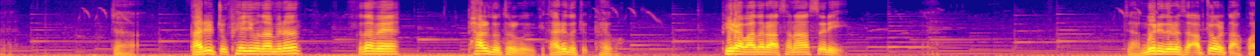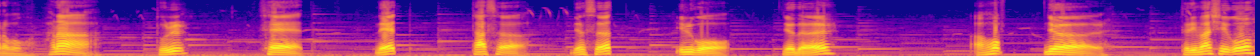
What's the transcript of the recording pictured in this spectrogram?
예. 자, 다리를 쭉 펴지고 나면은, 그 다음에 팔도 들고 이렇게 다리도 쭉 펴고. 비라바다라사나 쓰리. 예. 자, 머리 들어서 앞쪽을 딱 바라보고. 하나, 둘, 셋, 넷, 다섯, 여섯, 일곱, 여덟, 아홉, 열. 들이마시고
